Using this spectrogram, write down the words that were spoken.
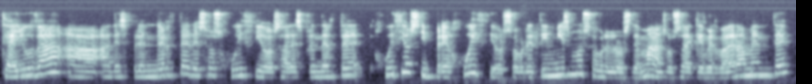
te ayuda a, desprenderte de esos juicios, a desprenderte juicios y prejuicios sobre ti mismo y sobre los demás. O sea que verdaderamente,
